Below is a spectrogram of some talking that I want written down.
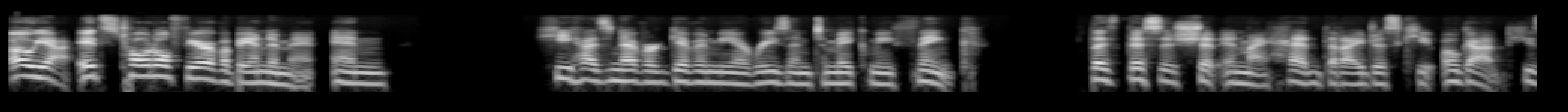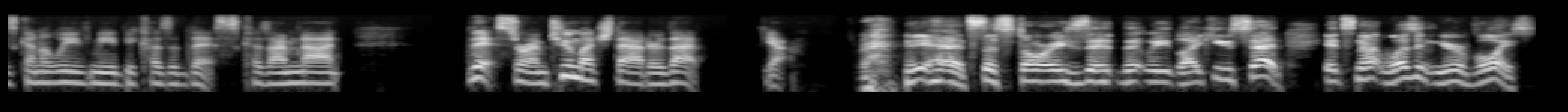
oh yeah, it's total fear of abandonment and he has never given me a reason to make me think that this is shit in my head that I just keep oh god, he's going to leave me because of this cuz I'm not this or I'm too much that or that. Right. Yeah, it's the stories that, that we like you said. It's not wasn't your voice.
